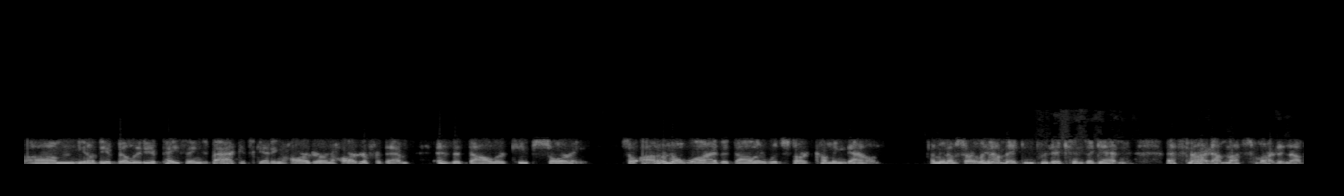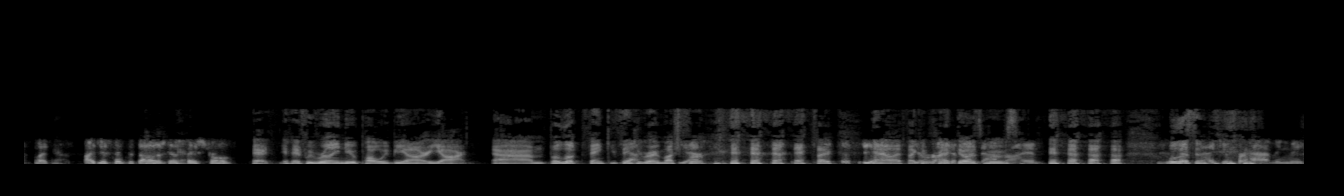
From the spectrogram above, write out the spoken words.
Um, you know, the ability to pay things back, it's getting harder and harder for them as the dollar keeps soaring. So I don't know why the dollar would start coming down. I mean, I'm certainly not making predictions. Again, that's not. Right. I'm not smart enough, but yeah. I just think the dollar's going to yeah. stay strong. Hey, if, if we really knew, Paul, we'd be on our yacht. Um, but look, thank you, thank yeah. you very much for. if I, you know, if I could right predict those that, moves. well, listen. thank you for having me.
